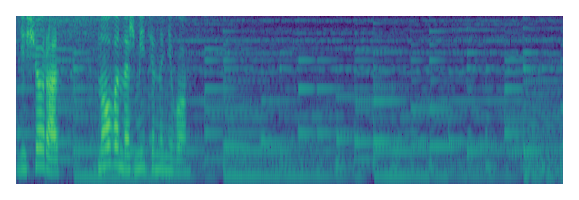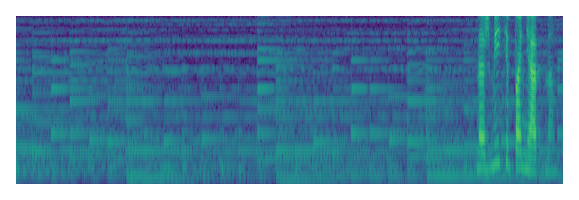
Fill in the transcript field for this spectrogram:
еще раз. Снова нажмите на него. Нажмите «Понятно».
